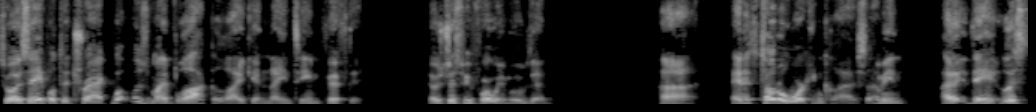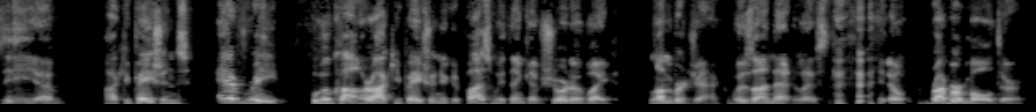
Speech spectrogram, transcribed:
So I was able to track what was my block like in 1950. It was just before we moved in. Uh, and it's total working class. I mean, I, they list the um, occupations. Every blue collar occupation you could possibly think of, short of like lumberjack, was on that list. you know, rubber molder,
